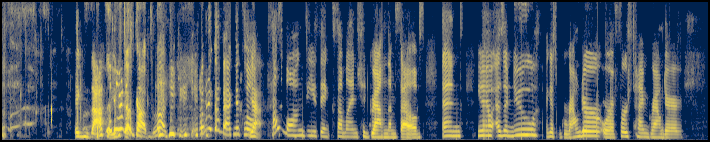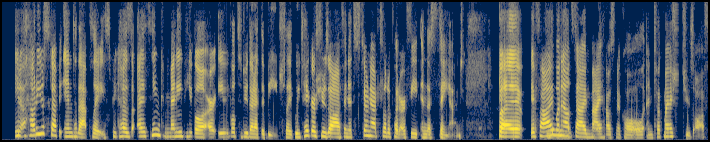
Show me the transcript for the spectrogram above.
exactly. You, you just got blood. I want to go back, Nicole. Yeah. How long do you think someone should ground themselves? And you know, as a new, I guess, grounder or a first time grounder, you know, how do you step into that place? Because I think many people are able to do that at the beach. Like we take our shoes off and it's so natural to put our feet in the sand. But if I went mm-hmm. outside my house, Nicole, and took my shoes off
